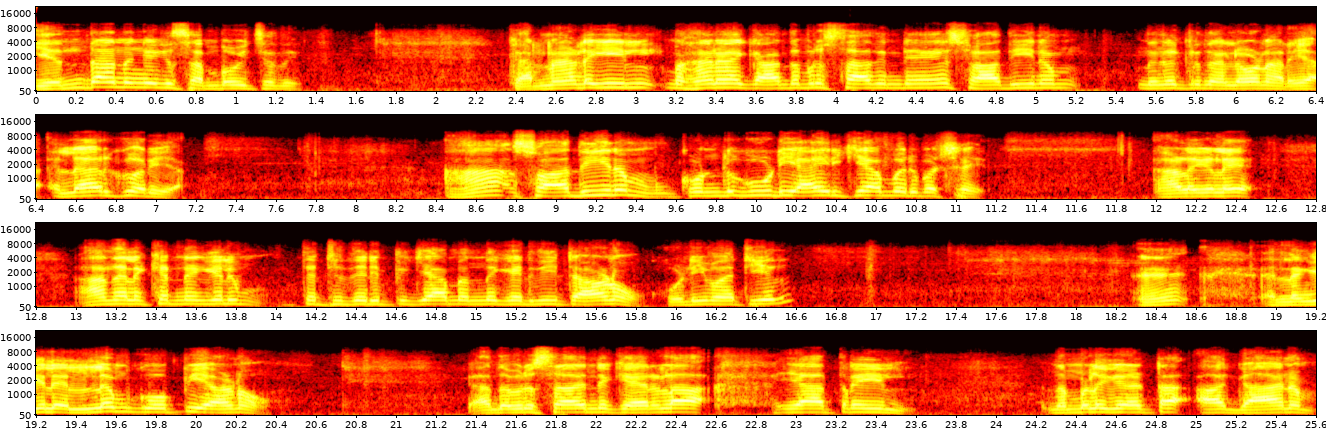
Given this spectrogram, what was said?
എന്താ നിങ്ങൾക്ക് സംഭവിച്ചത്? കർണാടകയിൽ മഹാനായ കാന്തപ്രസാദിന്റെ സ്വാധീനം നിങ്ങൾക്ക് നല്ലോണം അറിയാം. എല്ലാവർക്കും അറിയാം. ആ സ്വാധീനം കൊണ്ടുകൂടി ആയിരിക്കാം ഒരു പക്ഷേ. ആളുകളെ ആ നിലക്കെന്തെങ്കിലും തെറ്റിദ്ധരിപ്പിക്കാമെന്ന് കരുതിയിട്ടാണോ കൊടി മാറ്റിയത്? അല്ലെങ്കിൽ എല്ലാം കോപ്പിയാണോ? കാന്തപുരസാദിന്റെ കേരള യാത്രയിൽ നമ്മൾ കേട്ട ആ ഗാനം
